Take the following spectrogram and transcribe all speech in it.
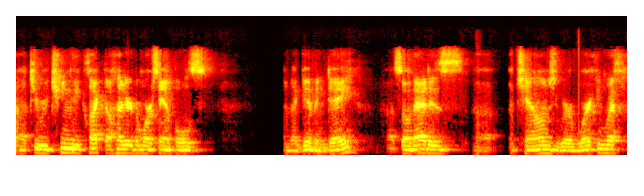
uh, to routinely collect 100 or more samples on a given day. Uh, so that is uh, a challenge we're working with.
